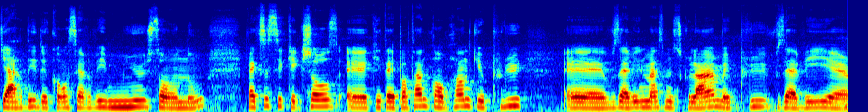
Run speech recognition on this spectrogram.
garder, de conserver mieux son eau. Fait que ça, c'est quelque chose euh, qui est important de comprendre que plus euh, vous avez une masse musculaire, mais plus vous avez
